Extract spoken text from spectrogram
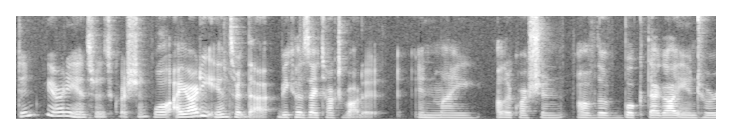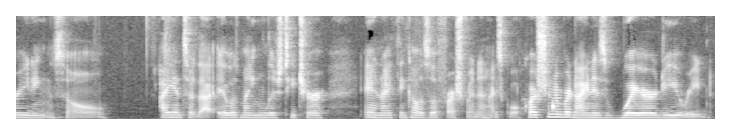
Didn't we already answer this question? Well, I already answered that because I talked about it in my other question of the book that got you into reading. So I answered that. It was my English teacher, and I think I was a freshman in high school. Question number nine is where do you read?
